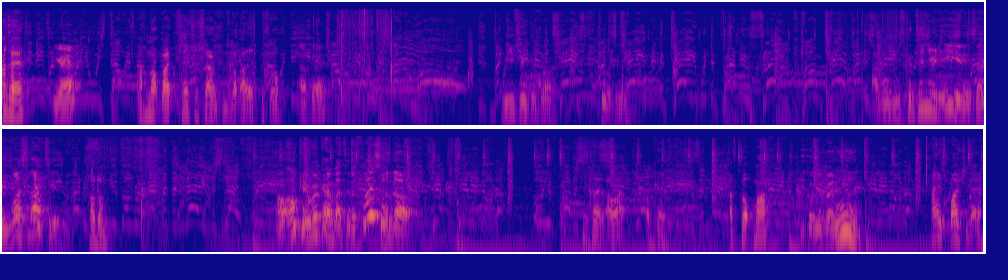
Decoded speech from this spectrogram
Okay, Yeah? I've not like tasted something like this before. Okay. What are you thinking, bro? Talk to me. I mean, he's continuing eating it, so he must like it. Hold on. Oh, okay, we're going back to the first one now. Okay, all right. Okay, I've got my. you got your verdict. Ooh, that is spicy there.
